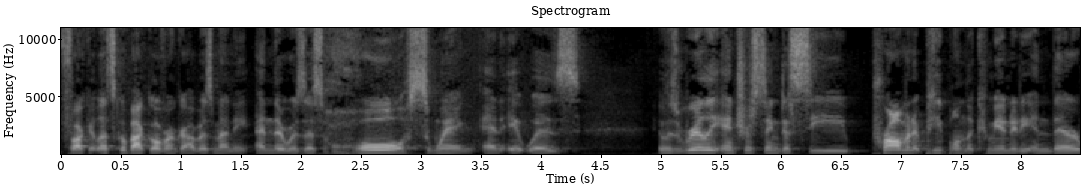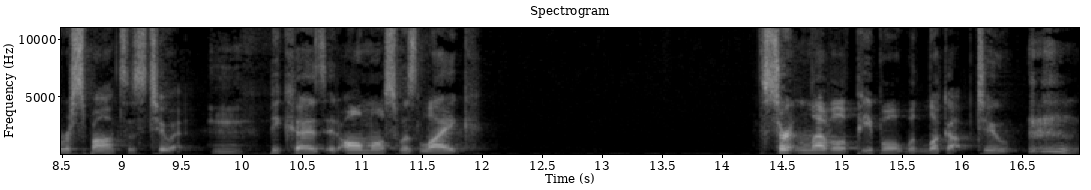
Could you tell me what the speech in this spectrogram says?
fuck it, let's go back over and grab as many. And there was this whole swing and it was it was really interesting to see prominent people in the community and their responses to it. Hmm. Because it almost was like certain level of people would look up to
